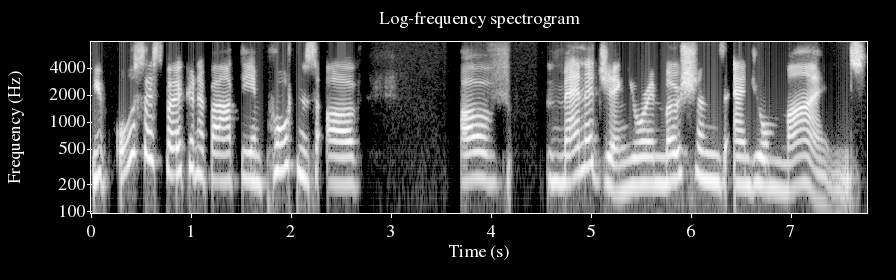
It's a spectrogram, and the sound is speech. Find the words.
You've also spoken about the importance of of managing your emotions and your mind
